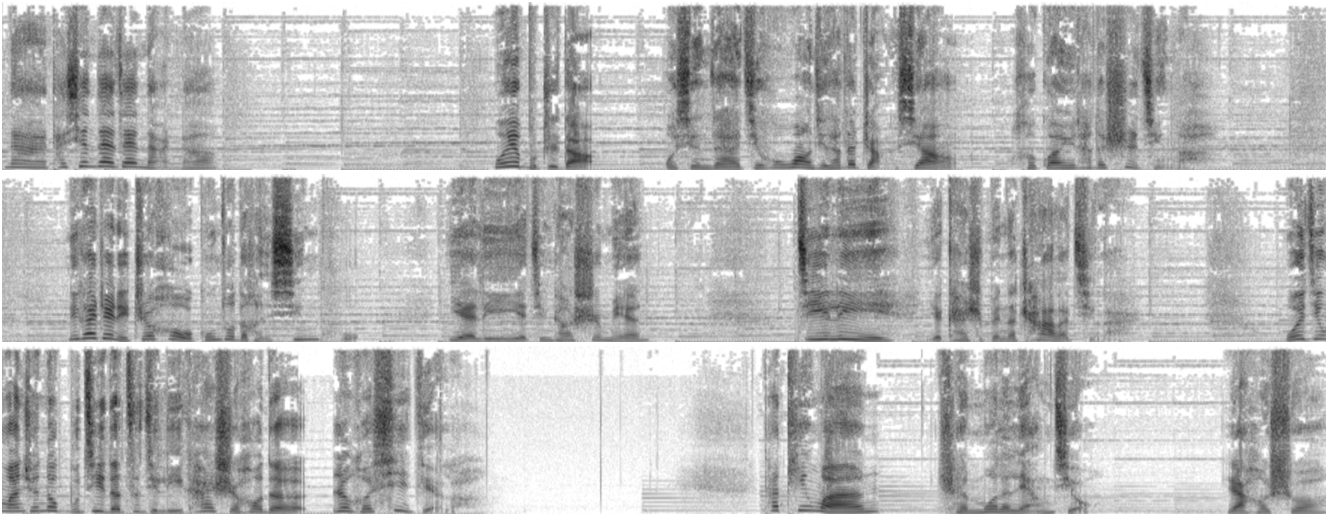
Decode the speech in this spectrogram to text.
那他现在在哪儿呢？我也不知道。我现在几乎忘记他的长相和关于他的事情了。离开这里之后，我工作的很辛苦，夜里也经常失眠，记忆力也开始变得差了起来。我已经完全都不记得自己离开时候的任何细节了。他听完，沉默了良久，然后说：“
